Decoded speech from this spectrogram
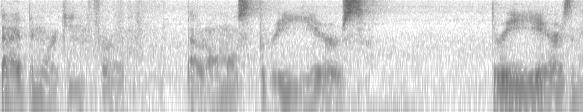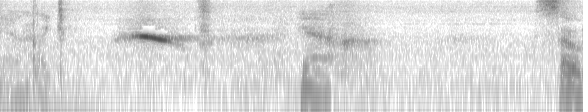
that I've been working for about almost 3 years. 3 years, man. Like yeah. So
